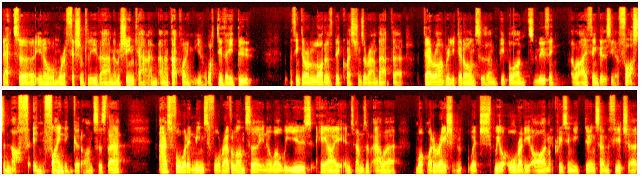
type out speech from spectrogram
better, you know, or more efficiently than a machine can. And, and at that point, you know, what do they do? I think there are a lot of big questions around that that there aren't really good answers and people aren't moving well, I think is, you know, fast enough in finding good answers there. As for what it means for Revolancer, you know, while we use AI in terms of our moderation, which we are already on, increasingly doing so in the future,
